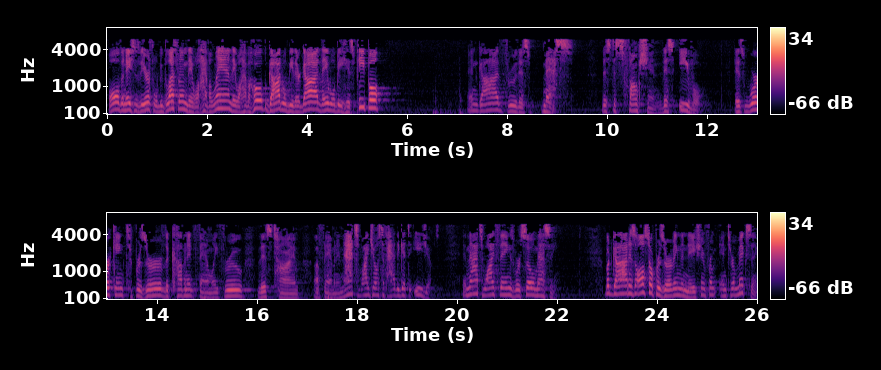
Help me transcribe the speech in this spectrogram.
All the nations of the earth will be blessed from them. They will have a land. They will have a hope. God will be their God. They will be his people. And God, through this mess, this dysfunction, this evil, is working to preserve the covenant family through this time of famine. And that's why Joseph had to get to Egypt. And that's why things were so messy. But God is also preserving the nation from intermixing.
